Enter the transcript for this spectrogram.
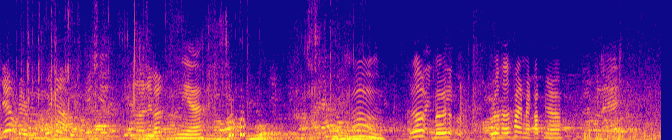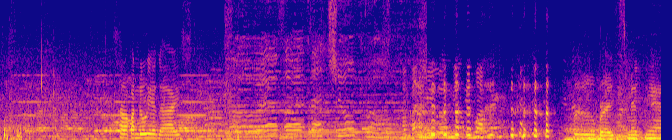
dia udah ada bumbunya nah ini kan Ini ya. Hmm. Udah, udah, selesai makeupnya. Sarapan dulu ya guys. Tuh bridesmaidnya.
